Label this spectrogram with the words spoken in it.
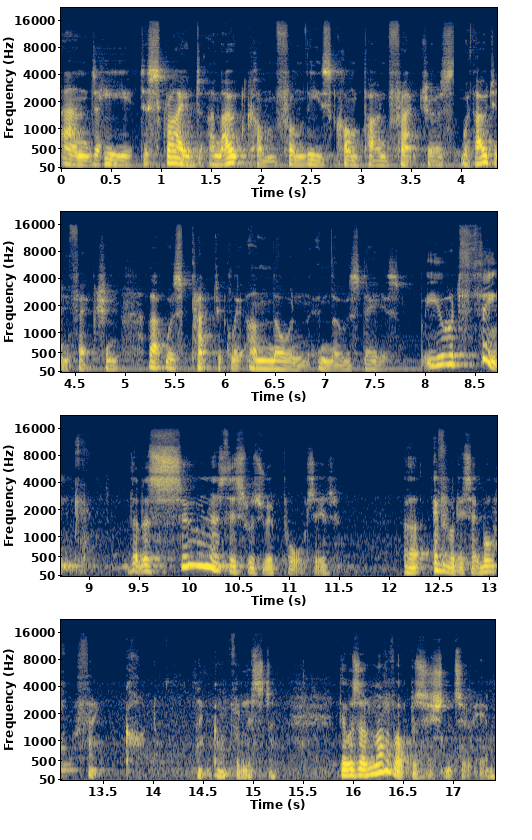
And he described an outcome from these compound fractures without infection that was practically unknown in those days. You would think that as soon as this was reported, uh, everybody said, well, thank God, thank God for Lister. There was a lot of opposition to him.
